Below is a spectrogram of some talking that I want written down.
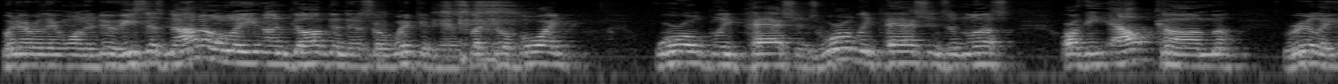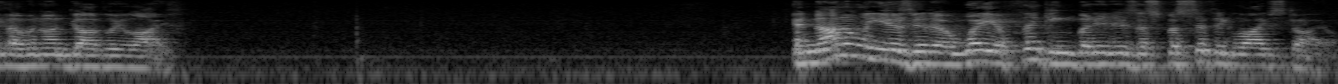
whenever they want to do. He says not only ungodliness or wickedness, but to avoid worldly passions. Worldly passions and lust are the outcome, really, of an ungodly life. And not only is it a way of thinking, but it is a specific lifestyle.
